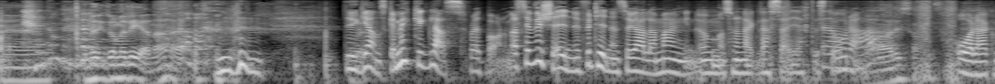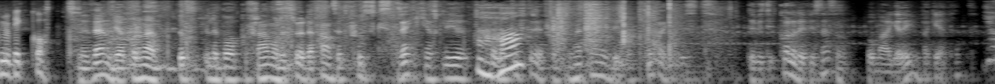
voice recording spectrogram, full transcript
eh, De är, de är rena här. Det är ju ganska mycket glass för ett barn. Alltså i och för sig, nu för tiden så är ju alla Magnum och sådana där glassar jättestora. Ja, det är sant. Åh, det här kommer bli gott. Nu vände jag på den här upp, eller bak och fram och då tror jag det fanns ett fuskstreck. Jag skulle ju kolla efter det först. De här kan ju bli bättre faktiskt. Det finns, kolla, det finns nästan på margarinpaketet. Ja,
